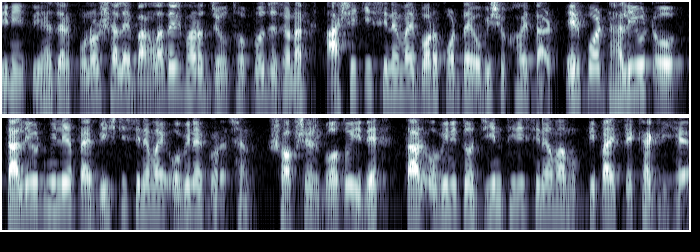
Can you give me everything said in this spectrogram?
তিনি। দুই হাজার পনেরো সালে বাংলাদেশ ভারত যৌথ প্রযোজনার আশিকি সিনেমায় বড় পর্দায় অভিষেক হয় তার। এরপর ঢালিউড ও টালিউড মিলিয়ে প্রায় বিশটি সিনেমায় অভিনয় করেছেন। সবশেষ গত ঈদে তার অভিনীত জিন থ্রি সিনেমা মুক্তি পায় প্রেক্ষাগৃহে।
